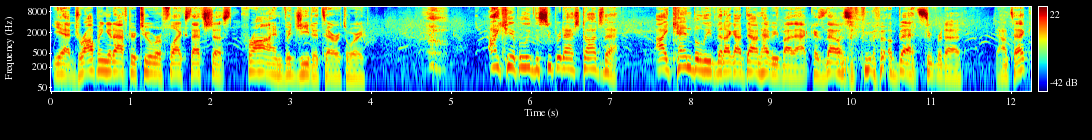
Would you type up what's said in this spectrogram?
yeah, dropping it after two reflects, that's just prime Vegeta territory. I can't believe the super dash dodged that. I can believe that I got down heavy by that because that was a bad super dash. Down tech.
